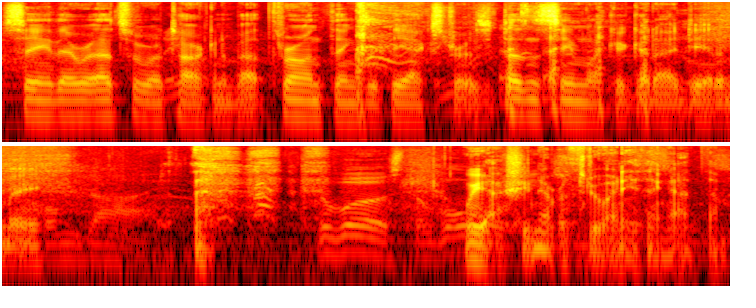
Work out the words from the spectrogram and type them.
See, there, that's what we're talking about. Throwing things at the extras. It doesn't seem like a good idea to me. The worst of all We actually never threw anything at them.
